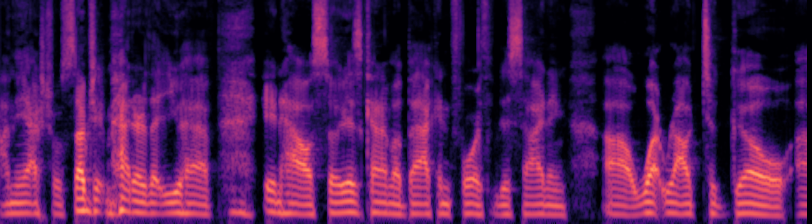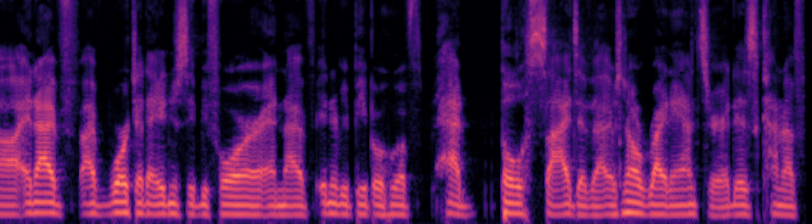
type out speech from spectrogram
on the actual subject matter that you have in-house so it is kind of a back and forth of deciding uh, what route to go uh, and i've i've worked at an agency before and i've interviewed people who have had both sides of that there's no right answer it is kind of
